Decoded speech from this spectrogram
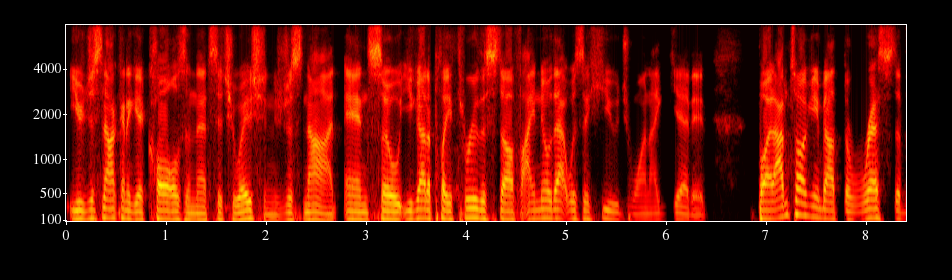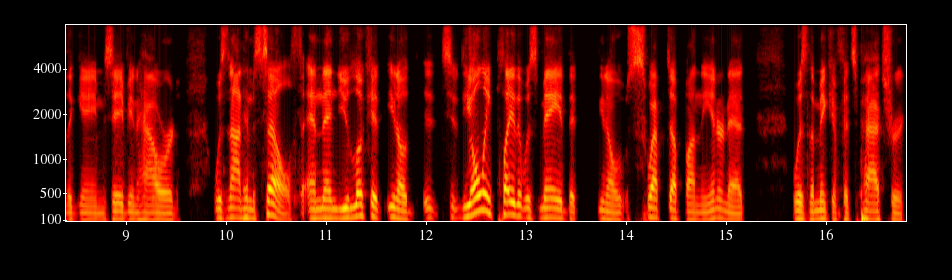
you're just not going to get calls in that situation. You're just not. And so you got to play through the stuff. I know that was a huge one. I get it. But I'm talking about the rest of the game. Xavier Howard was not himself. And then you look at, you know, the only play that was made that, you know, swept up on the internet was the Minkah Fitzpatrick,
